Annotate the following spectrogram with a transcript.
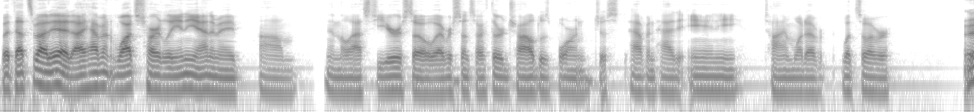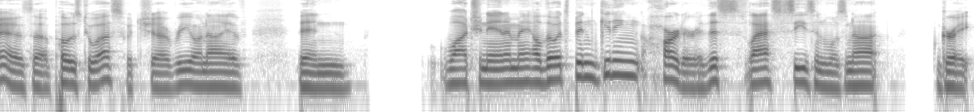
but that's about it. I haven't watched hardly any anime um, in the last year or so. Ever since our third child was born, just haven't had any time, whatever whatsoever. Yeah, as opposed to us, which uh, Ryo and I have been watching anime, although it's been getting harder. This last season was not great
